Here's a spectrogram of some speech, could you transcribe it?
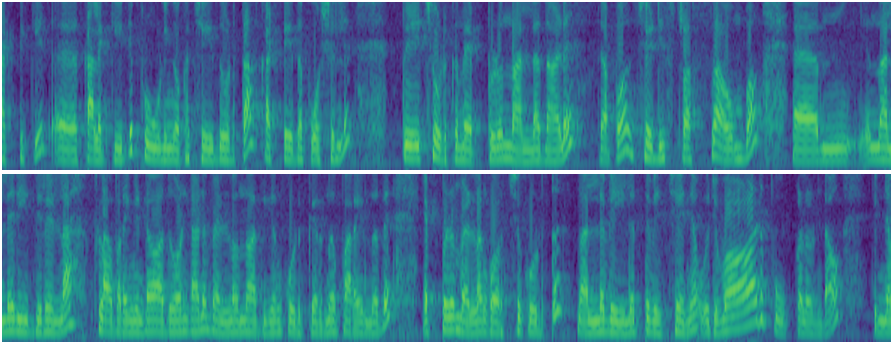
കട്ടിക്ക് കലക്കിയിട്ട് പ്രൂണിങ് ഒക്കെ ചെയ്ത് കൊടുത്താൽ കട്ട് ചെയ്ത പോർഷനിൽ തേച്ച് കൊടുക്കുന്നത് എപ്പോഴും നല്ലതാണ്. അപ്പോൾ ചെടി സ്ട്രെസ് ആവുമ്പോൾ നല്ല രീതിയിലുള്ള ഫ്ലവറിങ് ഉണ്ടാവും. അതുകൊണ്ടാണ് വെള്ളമൊന്നും അധികം കൊടുക്കരുതെന്ന് പറയുന്നത്. എപ്പോഴും വെള്ളം കുറച്ച് കൊടുത്ത് നല്ല വെയിലത്ത് വെച്ച് കഴിഞ്ഞാൽ ഒരുപാട് പൂക്കളുണ്ടാവും. പിന്നെ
